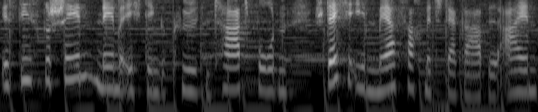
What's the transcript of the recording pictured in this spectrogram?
Ist dies geschehen, nehme ich den gekühlten Tartboden, steche ihn mehrfach mit der Gabel ein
